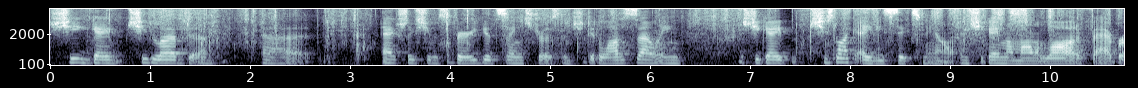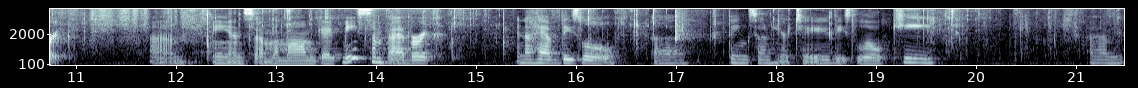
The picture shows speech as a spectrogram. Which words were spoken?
She gave, she loved, uh, uh, actually she was a very good seamstress and she did a lot of sewing. She gave, she's like 86 now and she gave my mom a lot of fabric. Um, and so my mom gave me some fabric and I have these little uh, things on here too, these little key um,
